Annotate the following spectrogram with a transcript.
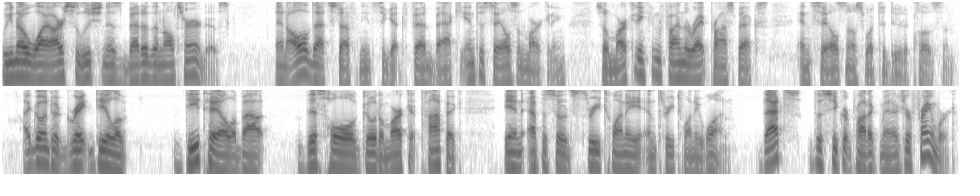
We know why our solution is better than alternatives. And all of that stuff needs to get fed back into sales and marketing so marketing can find the right prospects and sales knows what to do to close them. I go into a great deal of detail about this whole go to market topic in episodes 320 and 321. That's the secret product manager framework.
